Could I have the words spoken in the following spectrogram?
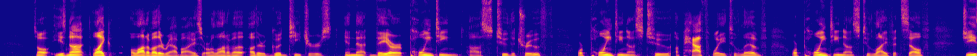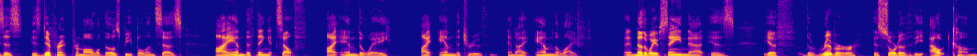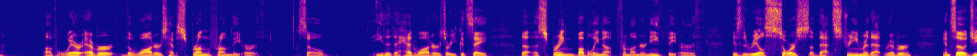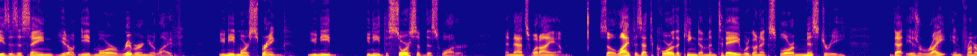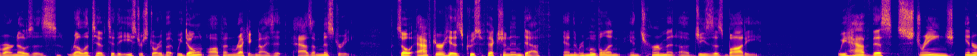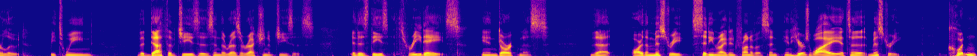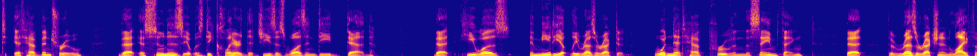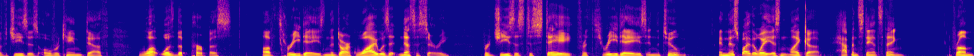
So he's not like a lot of other rabbis or a lot of other good teachers in that they are pointing us to the truth or pointing us to a pathway to live or pointing us to life itself. Jesus is different from all of those people and says, I am the thing itself. I am the way. I am the truth. And I am the life. Another way of saying that is if the river is sort of the outcome of wherever the waters have sprung from the earth. So either the headwaters, or you could say the, a spring bubbling up from underneath the earth, is the real source of that stream or that river. And so Jesus is saying, you don't need more river in your life. You need more spring. You need you need the source of this water. And that's what I am. So life is at the core of the kingdom, and today we're going to explore a mystery that is right in front of our noses relative to the Easter story, but we don't often recognize it as a mystery. So, after his crucifixion and death and the removal and interment of Jesus' body, we have this strange interlude between the death of Jesus and the resurrection of Jesus. It is these three days in darkness that are the mystery sitting right in front of us. And, and here's why it's a mystery couldn't it have been true that as soon as it was declared that Jesus was indeed dead, that he was immediately resurrected? Wouldn't it have proven the same thing that the resurrection and life of Jesus overcame death? What was the purpose of three days in the dark. Why was it necessary for Jesus to stay for three days in the tomb? And this, by the way, isn't like a happenstance thing. From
